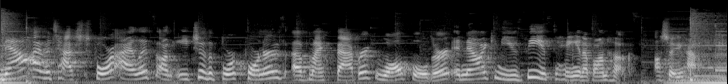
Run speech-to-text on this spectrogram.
Now I've attached four eyelets on each of the four corners of my fabric wall folder, and now I can use these to hang it up on hooks. I'll show you how.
